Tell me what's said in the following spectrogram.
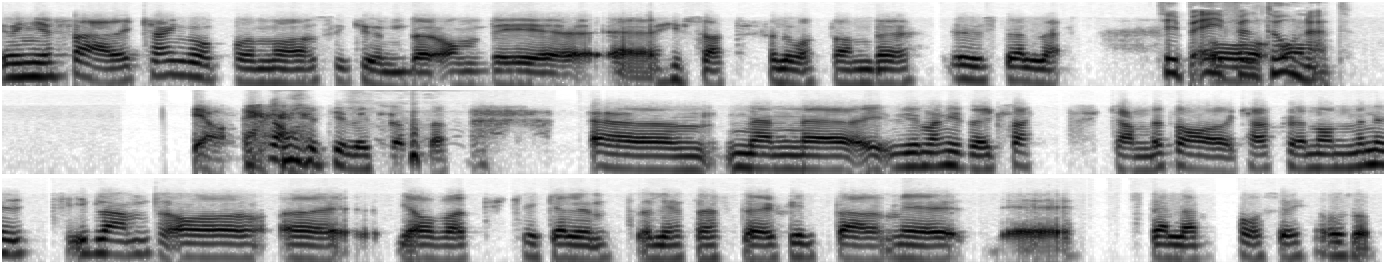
ungefär kan gå på några sekunder om det är eh, hyfsat förlåtande eh, ställe. Typ Eiffeltornet? Ja, ja. till exempel. uh, men uh, vill man hitta exakt kan det ta kanske någon minut ibland och uh, jag har varit klicka runt och leta efter skyltar med uh, ställen på sig och sånt.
